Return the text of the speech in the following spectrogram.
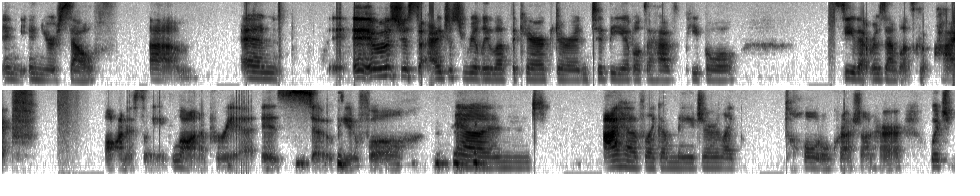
in in yourself. Um, and it, it was just I just really love the character and to be able to have people see that resemblance because I honestly, Lana Parrilla is so beautiful. and I have like a major, like, total crush on her, which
